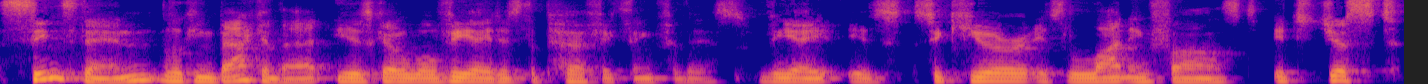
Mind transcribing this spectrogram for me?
since then, looking back at that, you just go, well, V8 is the perfect thing for this. V8 is secure, it's lightning fast. It's just,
